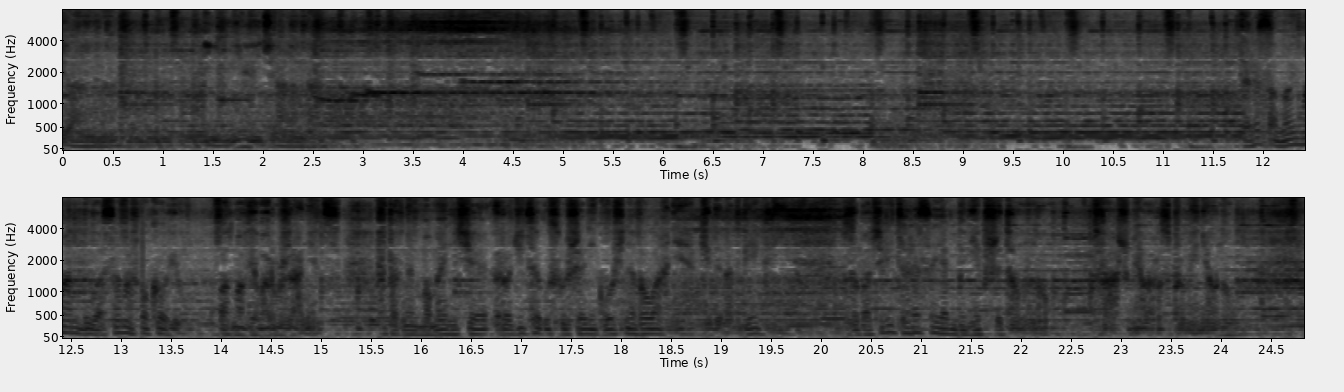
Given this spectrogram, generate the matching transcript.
widzialna i niewidzialna. Teresa Neumann była sama w pokoju, odmawiała różaniec. W pewnym momencie rodzice usłyszeli głośne wołanie. Kiedy nadbiegli, zobaczyli Teresę jakby nieprzytomną. Twarz miała rozpromienioną,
